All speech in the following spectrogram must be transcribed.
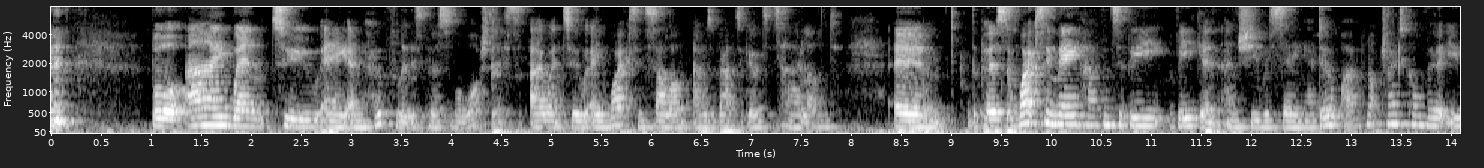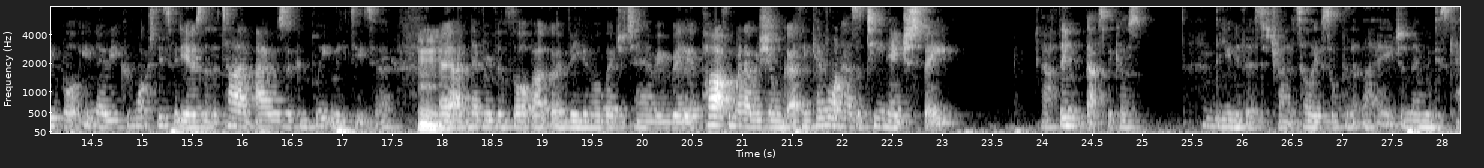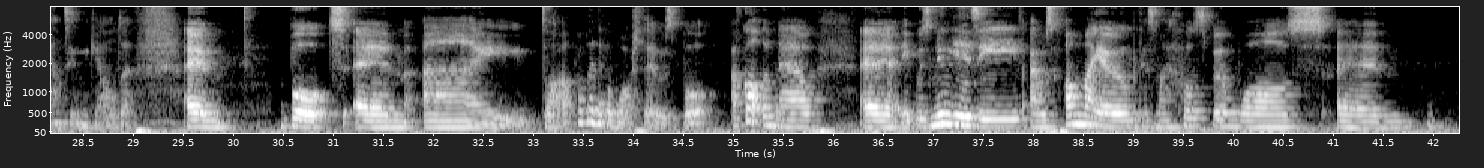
Um, but I went to a, and hopefully this person will watch this. I went to a waxing salon. I was about to go to Thailand. Um, the person waxing me happened to be vegan, and she was saying, "I don't. I'm not trying to convert you, but you know, you can watch these videos." And at the time, I was a complete meat eater. Hmm. Uh, I'd never even thought about going vegan or vegetarian, really. Apart from when I was younger, I think everyone has a teenage spate. I think that's because the universe is trying to tell you something at that age, and then we discount it when we get older. Um, but um, I thought I'll probably never watch those, but I've got them now. Uh, it was New Year's Eve. I was on my own because my husband was um,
